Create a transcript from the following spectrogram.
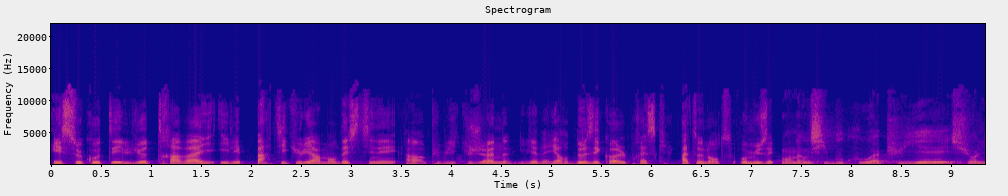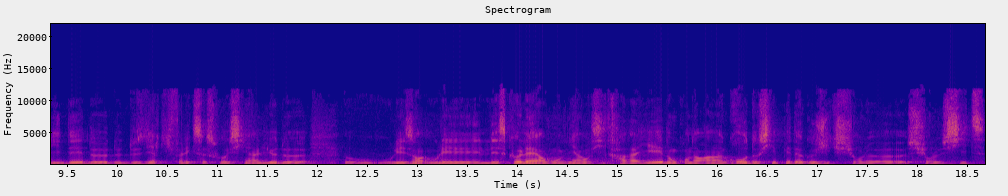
Et ce côté lieu de travail, il est particulièrement destiné à un public jeune. Il y a d'ailleurs deux écoles presque attenantes au musée. On a aussi beaucoup appuyé sur l'idée de, se dire qu'il fallait que ce soit aussi un lieu de, où, les, où les, scolaires vont venir aussi travailler. Donc on aura un gros dossier pédagogique sur le, sur le site.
